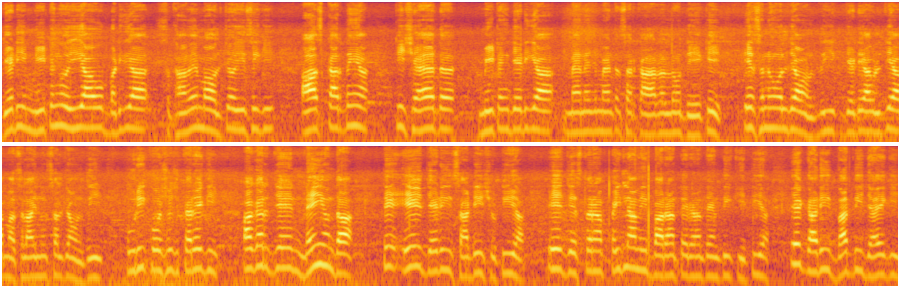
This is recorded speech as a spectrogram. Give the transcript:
ਜਿਹੜੀ ਮੀਟਿੰਗ ਹੋਈ ਆ ਉਹ ਬੜੀਆ ਸੁਖਾਵੇਂ ਮਾਹੌਲ 'ਚ ਹੋਈ ਸੀਗੀ। ਆਸ ਕਰਦੇ ਆ ਕਿ ਸ਼ਾਇਦ ਮੀਟਿੰਗ ਜਿਹੜੀ ਆ ਮੈਨੇਜਮੈਂਟ ਸਰਕਾਰ ਵੱਲੋਂ ਦੇ ਕੇ ਇਸ ਨੂੰ ਉਲਝਾਉਣ ਦੀ ਜਿਹੜਾ ਉਲਝਿਆ ਮਸਲਾ ਇਹਨੂੰ ਸੁਲਝਾਉਣ ਦੀ ਪੂਰੀ ਕੋਸ਼ਿਸ਼ ਕਰੇਗੀ। ਅਗਰ ਜੇ ਨਹੀਂ ਹੁੰਦਾ ਤੇ ਇਹ ਜਿਹੜੀ ਸਾਡੀ ਛੁੱਟੀ ਆ ਇਹ ਜਿਸ ਤਰ੍ਹਾਂ ਪਹਿਲਾਂ ਵੀ 12 13 ਦਿਨ ਦੀ ਕੀਤੀ ਆ ਇਹ ਗਾੜੀ ਵੱਧਦੀ ਜਾਏਗੀ।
